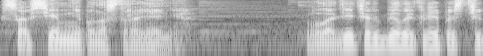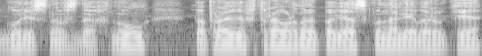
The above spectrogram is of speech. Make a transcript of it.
совсем не по настроению. Владетель Белой крепости горестно вздохнул, поправив траурную повязку на левой руке,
